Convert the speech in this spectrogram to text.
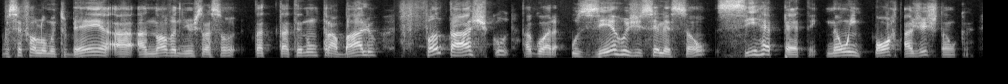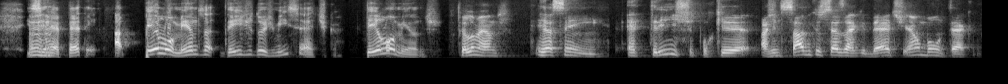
você falou muito bem, a, a nova administração está tá tendo um trabalho fantástico. Agora, os erros de seleção se repetem, não importa a gestão, cara. E uhum. se repetem a, pelo menos desde 2007, cara. Pelo menos. Pelo menos. E assim, é triste porque a gente sabe que o César Guidetti é um bom técnico.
